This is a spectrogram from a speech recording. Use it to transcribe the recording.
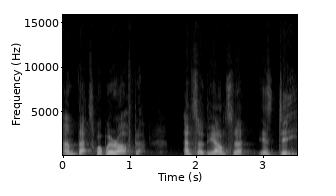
and that's what we're after. And so the answer is D.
